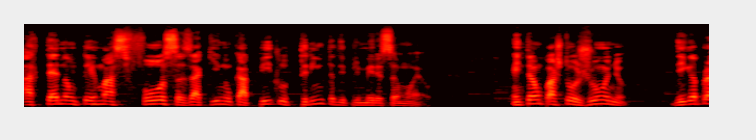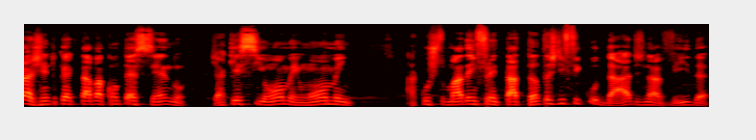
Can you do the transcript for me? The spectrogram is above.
até não ter mais forças, aqui no capítulo 30 de 1 Samuel. Então, pastor Júnior, diga pra gente o que é estava acontecendo, já que esse homem, um homem acostumado a enfrentar tantas dificuldades na vida,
